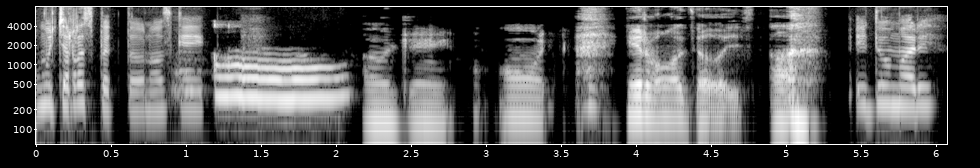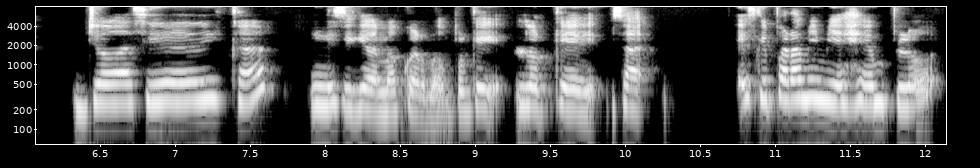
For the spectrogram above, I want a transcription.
mucho al respecto, ¿no? Es que. Oh. Ok. Oh, hermoso. ¿Y tú, Mari? Yo así de dedicar, ni siquiera me acuerdo, porque lo que, o sea, es que para mí mi ejemplo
